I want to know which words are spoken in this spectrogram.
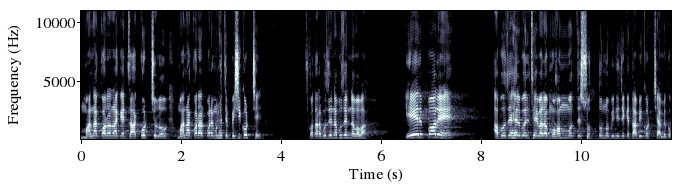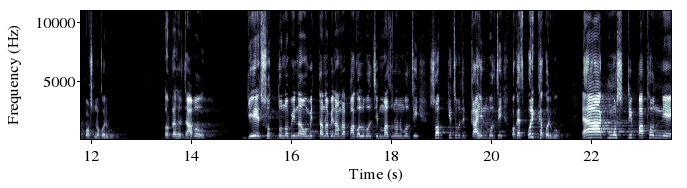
মানা করার আগে যা করছিল, মানা করার পরে মনে হচ্ছে বেশি করছে। কথাটা বুঝেন না বুঝেন না বাবা? এরপরে আবু জেহেল বলছে এবার মোহাম্মদ যে সত্য নবী নিজেকে দাবি করছে, আমি ওকে প্রশ্ন করব। ওর কাছে যাব। গিয়ে সত্য নবী না ও মিথ্যা নবী না, আমরা পাগল বলছি, মাজনুন বলছি সব কিছু বলছি, কাহিন বলছি, ওকে পরীক্ষা করব। এক মুষ্টি পাথর নিয়ে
